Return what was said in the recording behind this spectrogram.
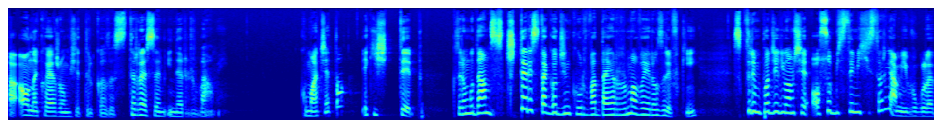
a one kojarzą mi się tylko ze stresem i nerwami. Kumacie to? Jakiś typ, któremu dałam z 400 godzin kurwa darmowej rozrywki, z którym podzieliłam się osobistymi historiami w ogóle,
